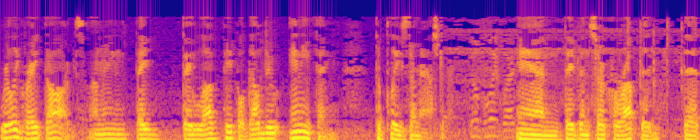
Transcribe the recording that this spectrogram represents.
really great dogs. I mean, they they love people. They'll do anything to please their master. And they've been so corrupted that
